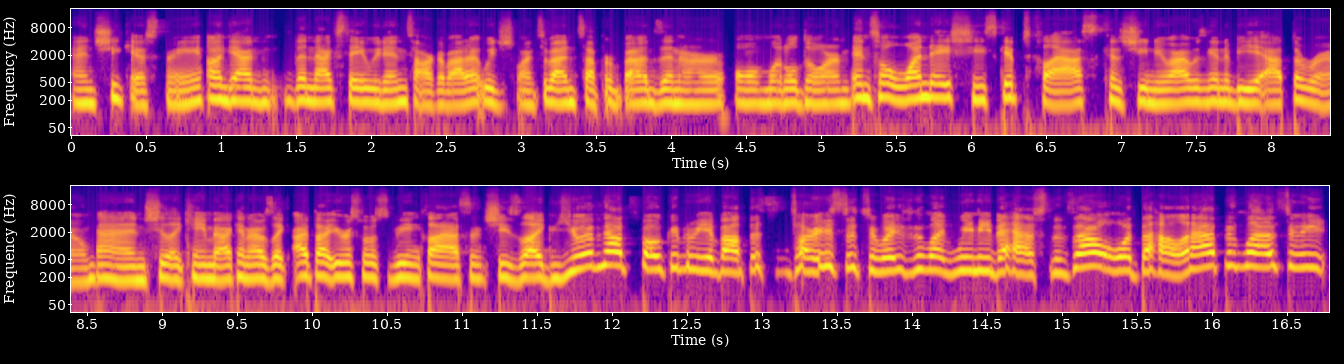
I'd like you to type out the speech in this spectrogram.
and she kissed me. Again, the next day we didn't talk about it. We just went to bed, separate beds in our own little dorm until one day she skipped class because she knew I was going to be at the room. And she like came back and I was like, I thought you were supposed to be in class. And she's like, You have not spoken to me about this entire situation. Like, we need to hash this out. What the hell happened last week?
